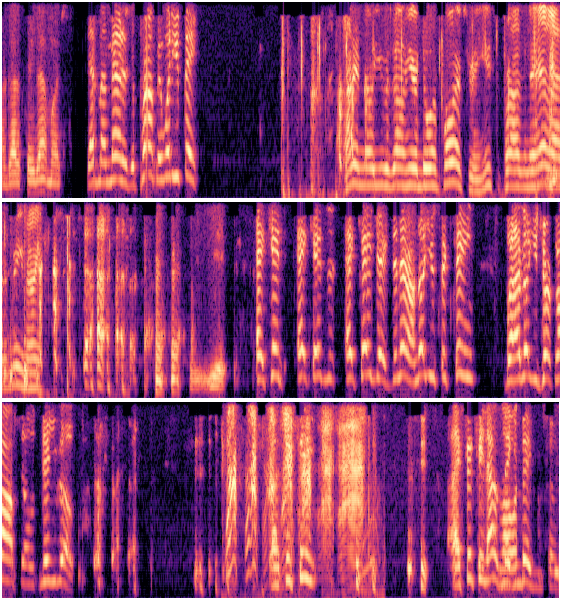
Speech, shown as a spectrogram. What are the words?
I gotta say that much. That's my manager. Prophet, what do you think? I didn't know you was on here doing poetry. You surprising the hell out of me, man. yeah. Hey, K, hey, K, hey, KJ, Denero, I know you're 16, but I know you jerk off, so there you go. At 15, at 15, I was Lord. making babies. So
